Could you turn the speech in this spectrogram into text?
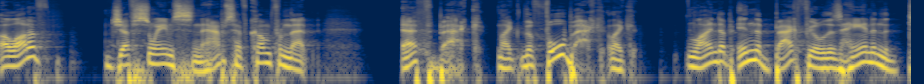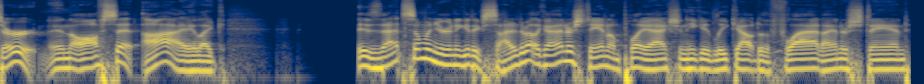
a lot of Geoff Swaim's snaps have come from that F back, like the fullback, like lined up in the backfield with his hand in the dirt and the offset I. Like, is that someone you're going to get excited about? Like, I understand on play action he could leak out to the flat. I understand.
